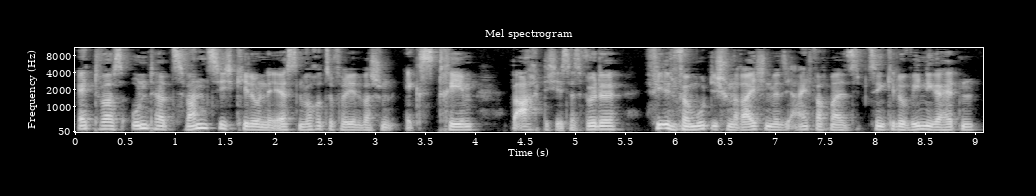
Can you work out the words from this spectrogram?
etwas unter 20 Kilo in der ersten Woche zu verlieren, was schon extrem beachtlich ist. Das würde vielen vermutlich schon reichen, wenn sie einfach mal 17 Kilo weniger hätten.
